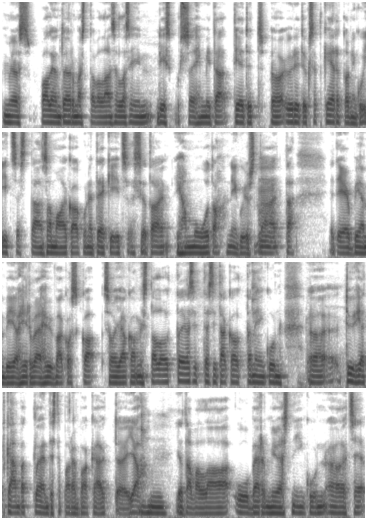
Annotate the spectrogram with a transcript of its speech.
myös paljon törmäsi tavallaan sellaisiin diskursseihin, mitä tietyt ö, yritykset kertoi niin kuin itsestään samaan aikaan, kun ne teki itse asiassa jotain ihan muuta. Niin kuin just mm. tämä, että että Airbnb on hirveän hyvä, koska se on jakamistaloutta ja sitten sitä kautta niin kuin, tyhjät kämpät tulee entistä parempaa käyttöön ja, mm. ja tavallaan Uber myös, niin kuin, että se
